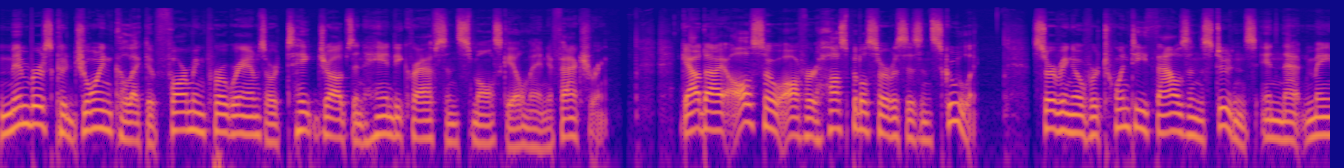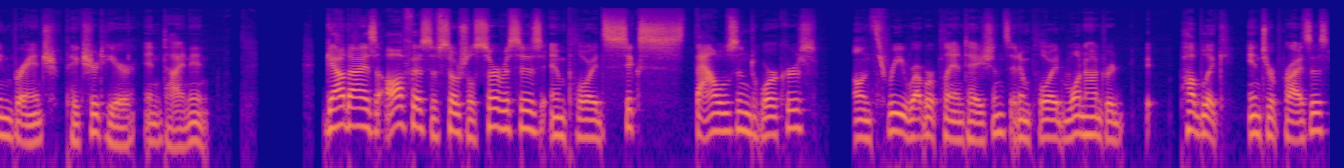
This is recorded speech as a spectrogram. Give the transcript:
Members could join collective farming programs or take jobs in handicrafts and small scale manufacturing. Cao Dai also offered hospital services and schooling, serving over 20,000 students in that main branch pictured here in Tainan. Ninh. Cao Dai's Office of Social Services employed 6,000 workers on three rubber plantations. It employed 100 public enterprises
